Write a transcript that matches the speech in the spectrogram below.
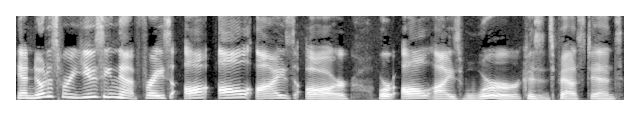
Yeah, notice we're using that phrase all, all eyes are or all eyes were because it's past tense.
